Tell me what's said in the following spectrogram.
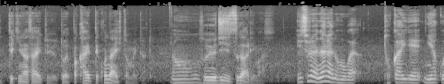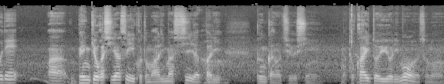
ってきなさいというとやっぱ帰ってこない人もいたと。あそういう事実があります。えそれは奈良の方が都会で都で？まあ勉強がしやすいこともありますしやっぱり文化の中心、まあ、都会というよりもその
